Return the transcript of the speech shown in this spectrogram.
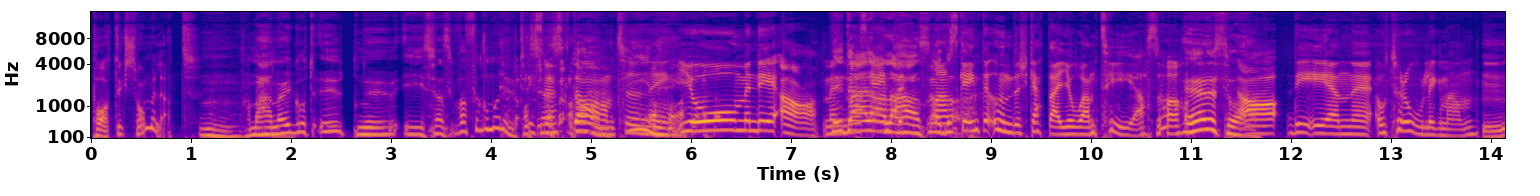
Patrik Sommerlath. Men han har ju gått ut nu i svensk... Varför går man ut i Svensk Svensk Damtidning. Damtidning? Jo men det, ja. Men Det är där man, ska alla inte, hans- man ska inte underskatta Johan T alltså. Är det så? Ja, det är en eh, otrolig man. Mm.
